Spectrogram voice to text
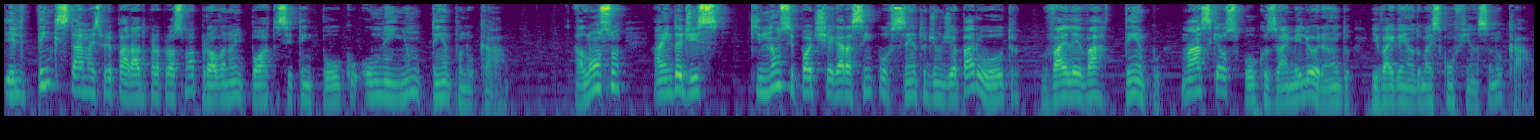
Ele tem que estar mais preparado para a próxima prova, não importa se tem pouco ou nenhum tempo no carro. Alonso ainda diz que não se pode chegar a 100% de um dia para o outro, vai levar tempo, mas que aos poucos vai melhorando e vai ganhando mais confiança no carro.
